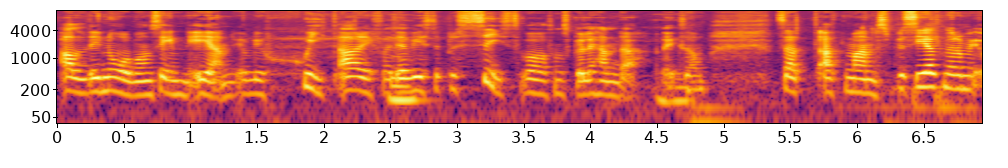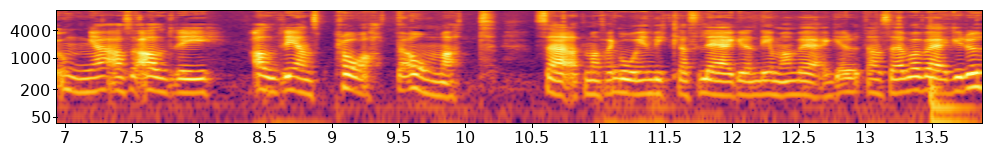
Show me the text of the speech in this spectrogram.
Aldrig någonsin igen. Jag blev skitarg för att jag Mm. visste precis vad som skulle hända. Liksom. Så att, att man, speciellt när de är unga, alltså aldrig, aldrig ens prata om att, så här, att man ska gå i en viktklass lägre än det man väger. Utan så här, vad väger du?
